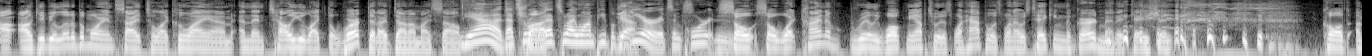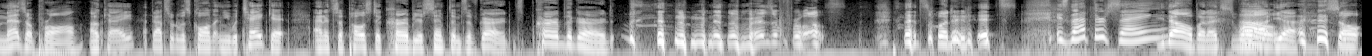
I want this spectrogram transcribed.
I'll, I'll give you a little bit more insight to like who I am, and then tell you like the work that I've done on myself. yeah, that's what try- that's what I want people to Yeah. hear. It's important. So, so what kind of really woke me up to it is what happened was when I was taking the GERD medication called Amesoprol. Okay, that's what it was called, and you would take it, and it's supposed to curb your symptoms of GERD. It's curb the GERD. Amesoprol. That's what it is. is that they're saying? No, but it's I- Oh. yeah. So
